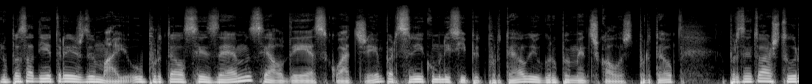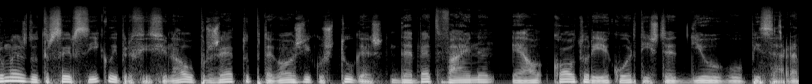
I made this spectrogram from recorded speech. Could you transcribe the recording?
No passado dia 3 de maio, o Portel CSM, CLDS 4G, em parceria com o município de Portel e o agrupamento de escolas de Portel, apresentou às turmas do terceiro ciclo e profissional o projeto pedagógico Estugas, da Betvine, em coautoria com o artista Diogo Pissarra.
